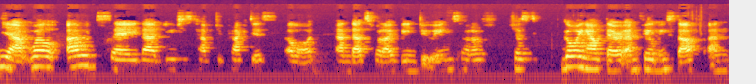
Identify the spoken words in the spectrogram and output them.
Yeah, well, I would say that you just have to practice a lot, and that's what I've been doing, sort of just going out there and filming stuff and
